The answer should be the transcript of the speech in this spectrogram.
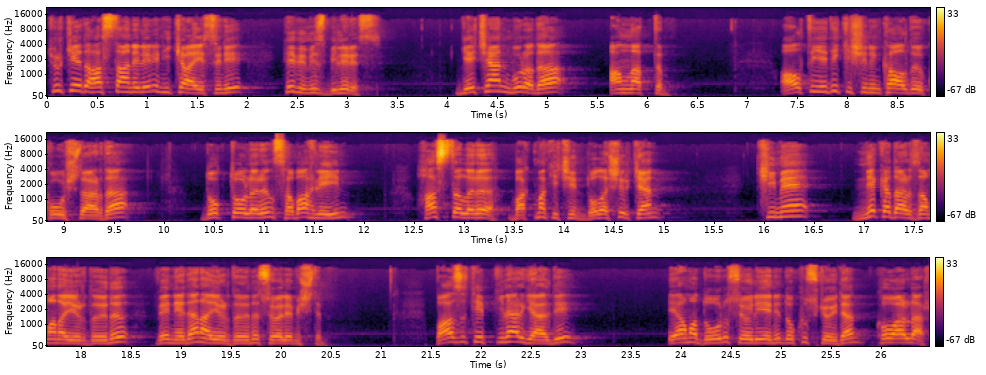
Türkiye'de hastanelerin hikayesini hepimiz biliriz. Geçen burada anlattım. 6-7 kişinin kaldığı koğuşlarda doktorların sabahleyin hastaları bakmak için dolaşırken kime ne kadar zaman ayırdığını ve neden ayırdığını söylemiştim. Bazı tepkiler geldi. E ama doğru söyleyeni dokuz köyden kovarlar.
